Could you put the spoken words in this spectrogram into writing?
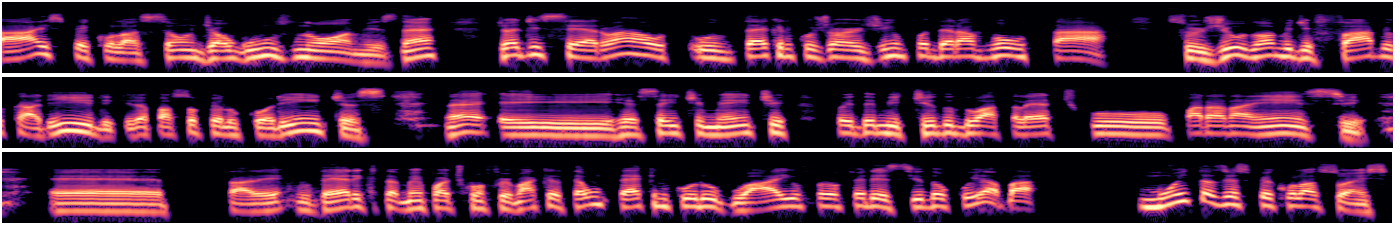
há especulação de alguns nomes, né? Já disseram, ah, o, o, técnico Jorginho poderá voltar. Surgiu o nome de Fábio Carilli, que já passou pelo Corinthians, né? E recentemente foi demitido do Atlético Paranaense. É, o Derek também pode confirmar que até um técnico uruguaio foi oferecido ao Cuiabá muitas especulações,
